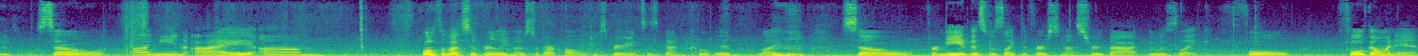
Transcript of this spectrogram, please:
Liv? So, I mean, I, um, both of us have really, most of our college experience has been COVID life. Mhm. So, for me, this was like the first semester that it was like full, full going in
